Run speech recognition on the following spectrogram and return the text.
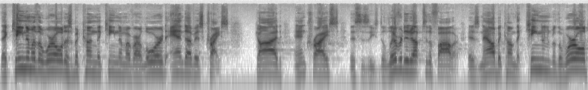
The kingdom of the world has become the kingdom of our Lord and of his Christ. God and Christ, this is He's delivered it up to the Father. It has now become the kingdom of the world,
